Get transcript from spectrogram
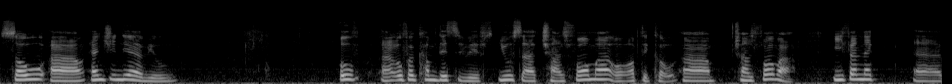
So uh, engineer will uh, overcome this with use a transformer or optical uh, transformer. Ethernet uh,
